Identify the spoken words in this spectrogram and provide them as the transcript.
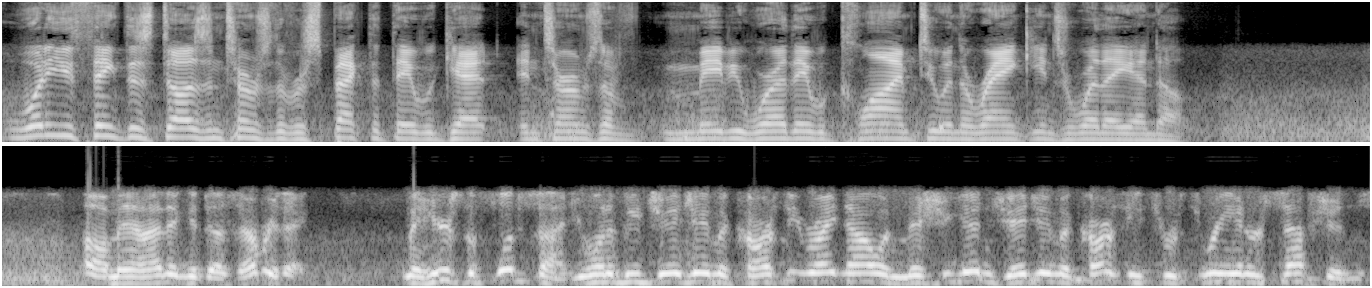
what do you think this does in terms of the respect that they would get in terms of maybe where they would climb to in the rankings or where they end up? Oh man, I think it does everything. I mean, here's the flip side. You want to be J.J. McCarthy right now in Michigan? J.J. McCarthy threw three interceptions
